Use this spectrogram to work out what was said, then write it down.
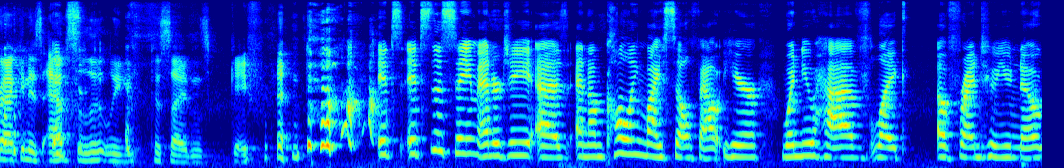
Kraken is absolutely Poseidon's gay friend. it's it's the same energy as and I'm calling myself out here when you have like a friend who you know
